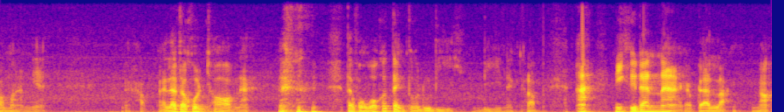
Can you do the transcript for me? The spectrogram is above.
ประมาณเนี้ยนะครับแล้วแต่คนชอบนะ แต่ผมว่าก็แต่งตัวดูดีดีนะครับอะนี่คือด้านหน้ากับด้านหลังเนาะ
